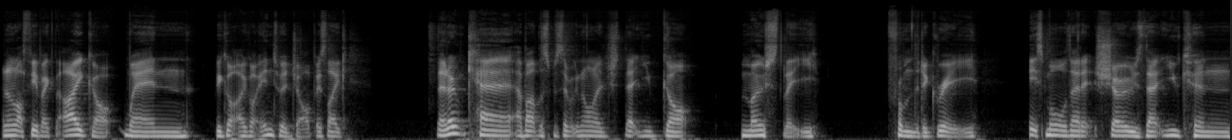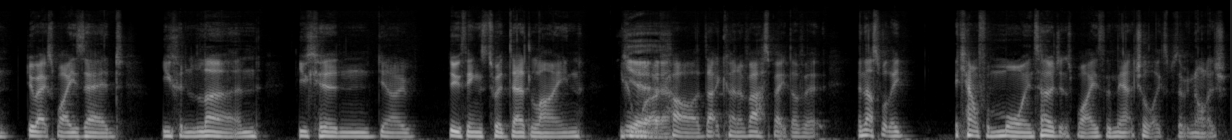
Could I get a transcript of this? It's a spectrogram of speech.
and a lot of feedback that I got when we got I got into a job is like they don't care about the specific knowledge that you got mostly from the degree. It's more that it shows that you can do X, Y, Z. You can learn. You can you know do things to a deadline. You can Yeah. work hard. That kind of aspect of it, and that's what they account for more intelligence wise than the actual like specific knowledge.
